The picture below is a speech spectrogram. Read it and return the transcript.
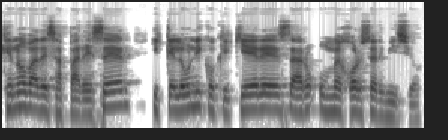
que no va a desaparecer y que lo único que quiere es dar un mejor servicio.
